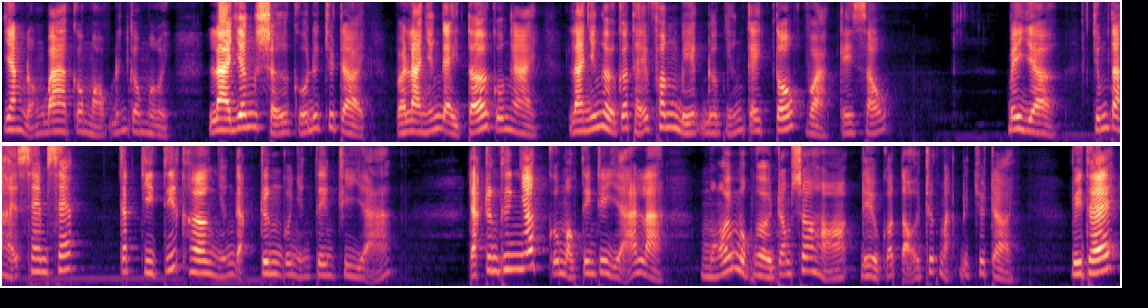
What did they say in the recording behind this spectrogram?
gian đoạn 3 câu 1 đến câu 10, là dân sự của Đức Chúa Trời và là những đầy tớ của Ngài, là những người có thể phân biệt được những cây tốt và cây xấu. Bây giờ, chúng ta hãy xem xét cách chi tiết hơn những đặc trưng của những tiên tri giả. Đặc trưng thứ nhất của một tiên tri giả là mỗi một người trong số họ đều có tội trước mặt Đức Chúa Trời. Vì thế,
